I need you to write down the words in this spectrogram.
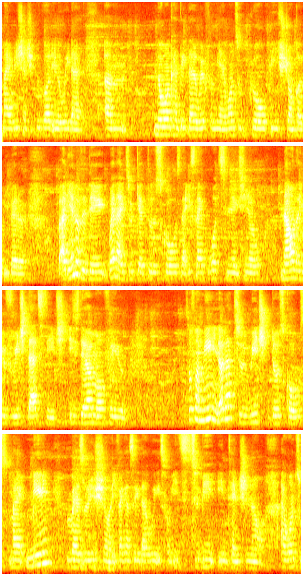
my relationship with god in a way that um, no one can take that away from me. I want to grow be stronger be better. But at the end of the day when i do get those goals like it's like what's next you know? Now that you've reached that stage is there more for you so for me in order to reach those goals my main resolution if i can say that way is for it to be intentional. I want to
